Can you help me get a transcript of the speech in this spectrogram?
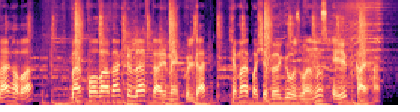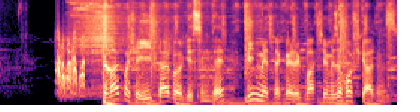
Merhaba, ben Kova Banker Life Gayrimenkul'den Kemalpaşa Bölge Uzmanınız Eyüp Kayhan. Kemalpaşa Yiğitler Bölgesi'nde 1000 metrekarelik bahçemize hoş geldiniz.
